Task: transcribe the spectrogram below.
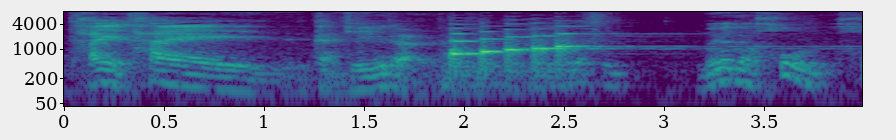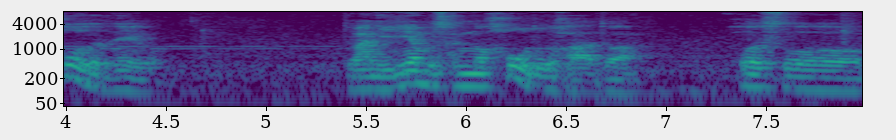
它也太感觉有点儿，是没有那厚厚的那种，对吧？你练不成那种厚度的话，对吧？或者说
